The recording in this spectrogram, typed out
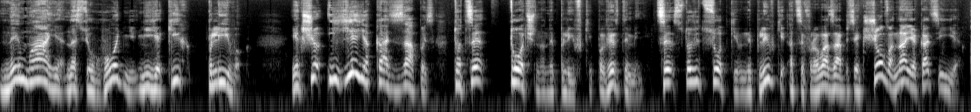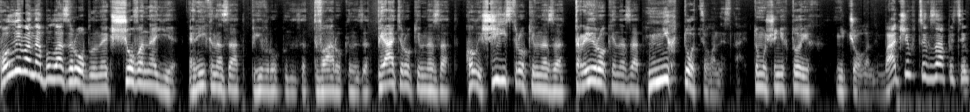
Немає на сьогодні ніяких плівок. Якщо і є якась запис, то це точно не плівки, повірте мені. Це 100% не плівки, а цифрова запись, якщо вона якась і є. Коли вона була зроблена, якщо вона є? Рік назад, півроку назад, два роки назад, п'ять років назад, коли шість років назад, три роки назад, ніхто цього не знає, тому що ніхто їх нічого не бачив цих записів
